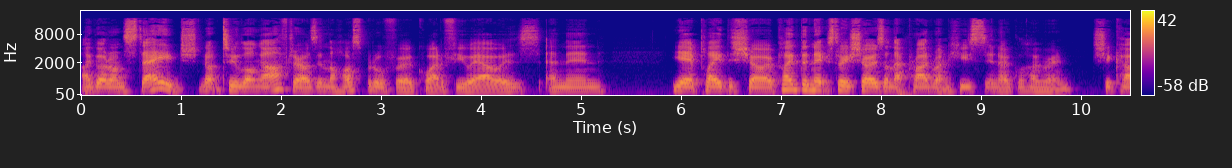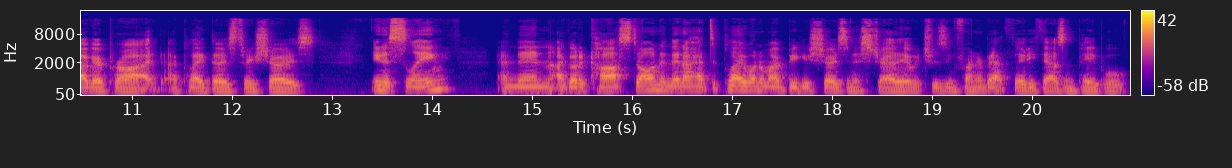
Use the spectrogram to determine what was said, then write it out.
I got on stage not too long after. I was in the hospital for quite a few hours, and then yeah, played the show. Played the next three shows on that Pride run: Houston, Oklahoma, and Chicago Pride. I played those three shows in a sling, and then I got a cast on, and then I had to play one of my biggest shows in Australia, which was in front of about thirty thousand people.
